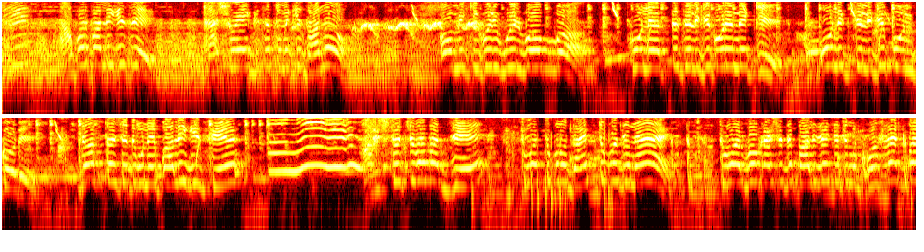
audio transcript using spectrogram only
কি? আবার পালিয়ে গেছে? কার সঙ্গে গেছে তুমি কি জানো? আমি কি করে বলব আব্বা? ফোনে একটা ছেলেকে করে নাকি? অনেক ছেলেকে ফোন করে। যাত্রার সাথে মনে হয় পালিয়ে গেছে। আশ্চর্য ব্যাপার যে তোমার তো কোনো দায়িত্ব বোধ নাই। তোমার বউ কার সাথে পালিয়ে যাচ্ছে তুমি খোঁজ রাখবে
